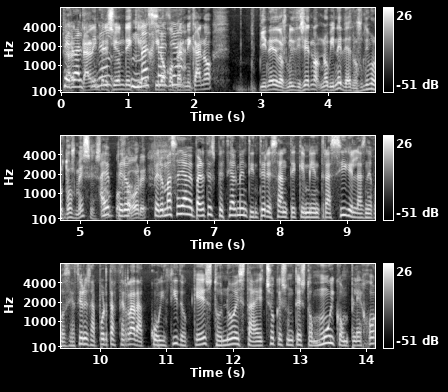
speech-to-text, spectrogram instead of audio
Pero da, la impresión de que el giro copernicano viene de 2017, no, no viene de los últimos dos meses. por pero, favor, ¿eh? pero más allá me parece especialmente interesante que mientras siguen las negociaciones a puerta cerrada, coincido que esto no está hecho, que es un texto muy complejo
